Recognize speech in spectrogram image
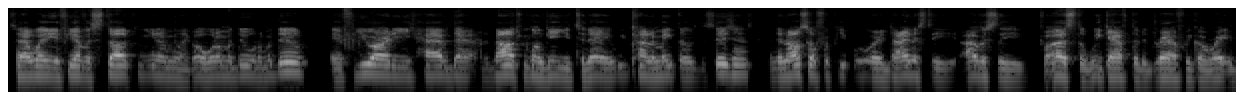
So that way, if you ever stuck, you know, I mean, like, oh, what I'm gonna do, what I'm gonna do. If you already have that knowledge we're gonna give you today, we kind of make those decisions. And then also for people who are in dynasty, obviously for us, the week after the draft, we go right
